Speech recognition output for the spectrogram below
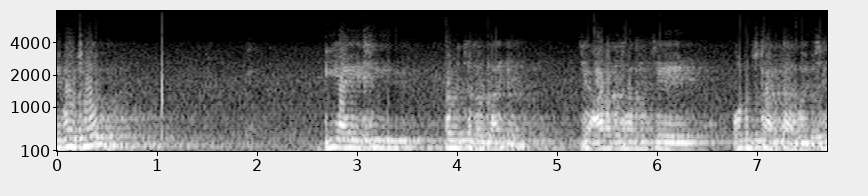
এবছর ডিআইএসি পরিচালনায় যে আরাধান যে অনুষ্ঠানটা হয়েছে,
